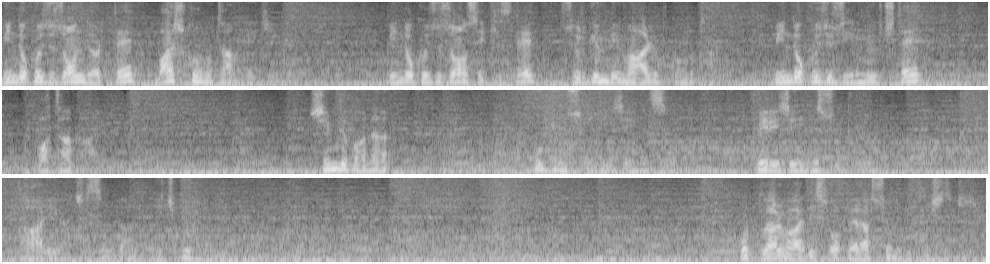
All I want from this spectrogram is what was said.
1914'te başkomutan vekili. 1918'de sürgün bir mağlup komutan. 1923'te vatan haini. Şimdi bana bugün söyleyeceğinizi, vereceğiniz hükmün tarih açısından hiçbir önemi yok. Kurtlar Vadisi operasyonu bitmiştir.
